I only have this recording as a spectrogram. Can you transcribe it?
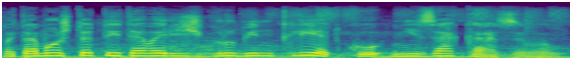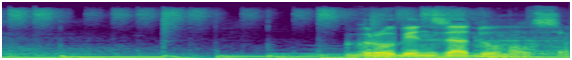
«Потому что ты, товарищ Грубин, клетку не заказывал». Грубин задумался.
